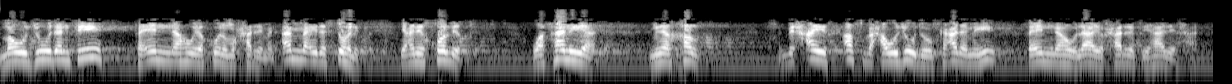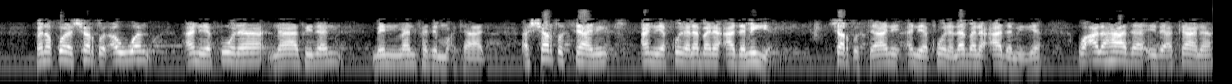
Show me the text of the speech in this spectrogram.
موجودا فيه فإنه يكون محرما. أما إذا استهلك يعني خلط وفني من الخلط بحيث أصبح وجوده كعدمه فإنه لا يحرم في هذه الحال. فنقول الشرط الأول أن يكون نافذا من منفذ معتاد. الشرط الثاني أن يكون لبن آدميا الشرط الثاني أن يكون لبن آدمية. وعلى هذا إذا كان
